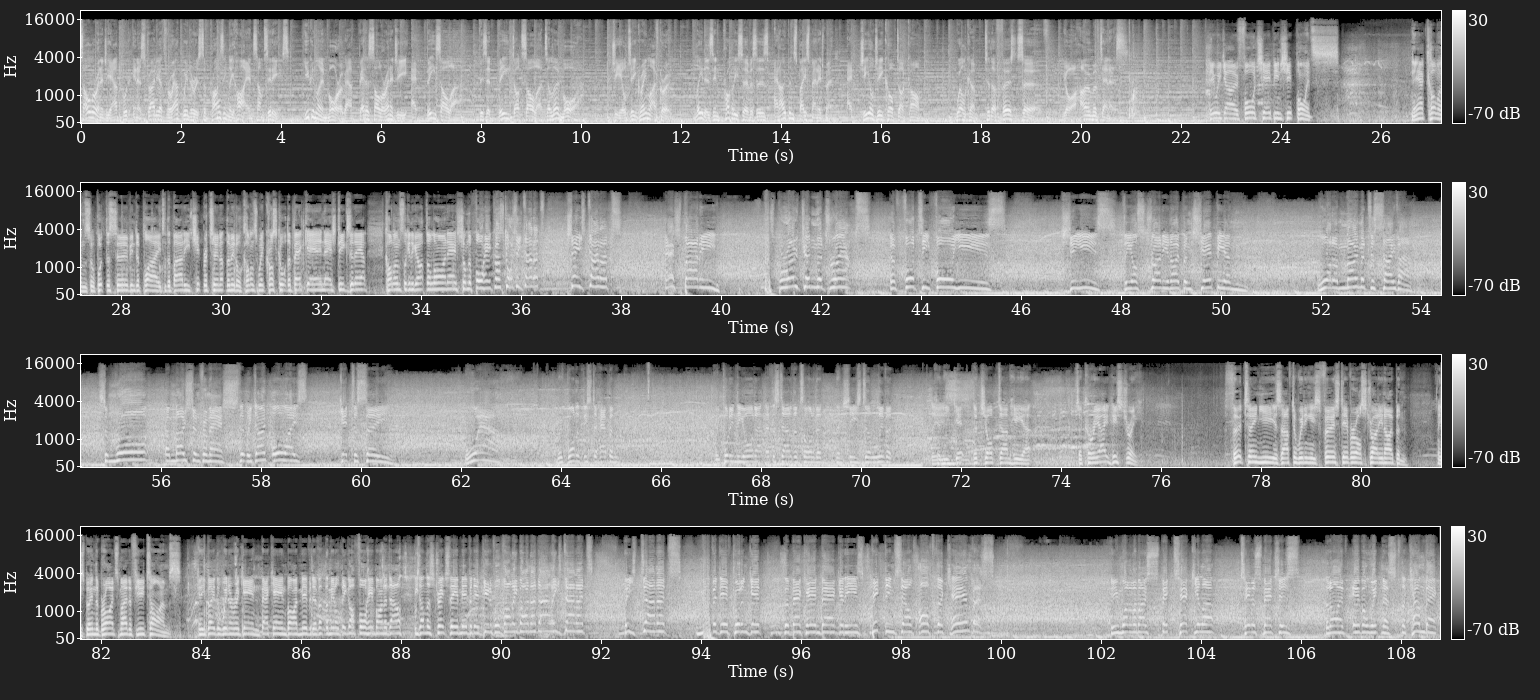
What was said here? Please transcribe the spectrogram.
Solar energy output in Australia throughout winter is surprisingly high in some cities. You can learn more about better solar energy at B Solar. Visit b.solar to learn more. GLG Greenlife Group, leaders in property services and open space management at glgcorp.com. Welcome to the First Serve, your home of tennis. Here we go, four championship points. Now Collins will put the serve into play to the Barty chip return up the middle. Collins went cross court at the back and Ash digs it out. Collins looking to go up the line. Ash on the forehand cross court. She's done it. She's done it. Ash Barty has broken the drought of 44 years. She is the Australian Open champion. What a moment to savour. Some raw emotion from Ash that we don't always get to see. Wow. We've wanted this to happen. We put in the order at the start of the tournament and she's delivered. Can he get the job done here to create history? 13 years after winning his first ever Australian Open. He's been the bridesmaid a few times. Can he be the winner again? Backhand by Medvedev at the middle. Big off forehand by Nadal. He's on the stretch there. Medvedev, beautiful volley by Nadal. He's done it. He's done it. Medvedev couldn't get the backhand back and he has picked himself off the canvas. In one of the most spectacular tennis matches that I've ever witnessed. The comeback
